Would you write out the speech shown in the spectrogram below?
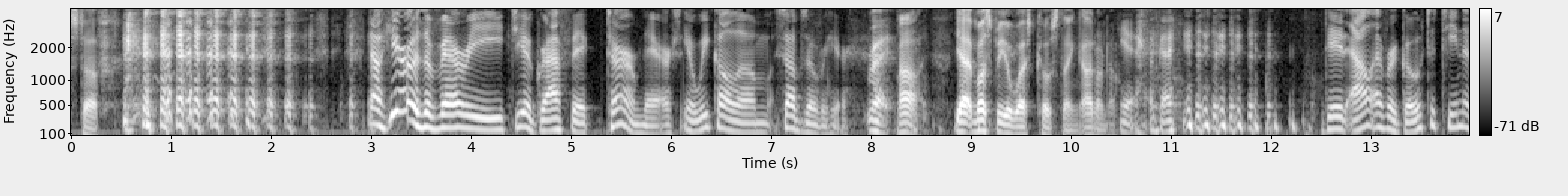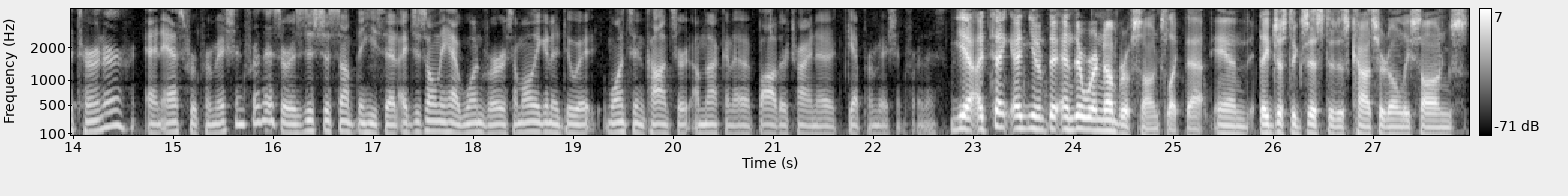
Yeah, brilliant stuff. Now, hero is a very geographic term there. You know, we call them subs over here. Right. Ah, yeah, it must be a West Coast thing. I don't know. Yeah, okay. Did Al ever go to Tina Turner and ask for permission for this? Or is this just something he said, I just only have one verse. I'm only going to do it once in concert. I'm not going to bother trying to get permission for this. Yeah, I think, and you know, th- and there were a number of songs like that, and they just existed as concert-only songs.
